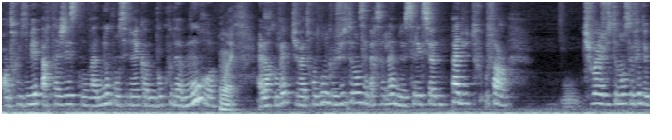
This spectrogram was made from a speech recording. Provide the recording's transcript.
entre guillemets partager ce qu'on va nous considérer comme beaucoup d'amour ouais alors qu'en fait tu vas te rendre compte que justement ces personnes là ne sélectionnent pas du tout enfin tu vois justement ce fait de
